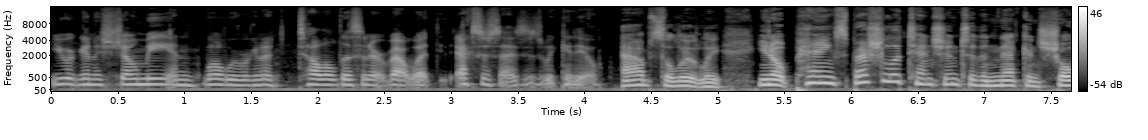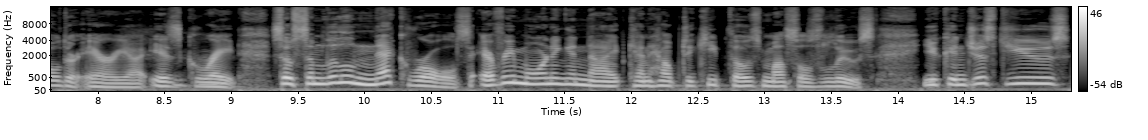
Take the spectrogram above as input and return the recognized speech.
you were going to show me, and well, we were going to tell the listener about what exercises we can do. Absolutely. You know, paying special attention to the neck and shoulder area is mm-hmm. great. So, some little neck rolls every morning and night can help to keep those muscles loose. You can just use,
